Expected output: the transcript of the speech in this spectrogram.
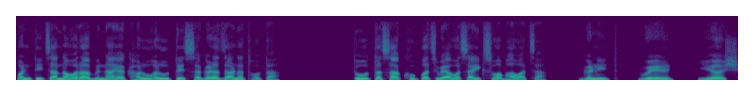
पण तिचा नवरा विनायक हळूहळू ते सगळं जाणत होता. तो तसा खूपच व्यावसायिक स्वभावाचा. गणित वेळ यश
